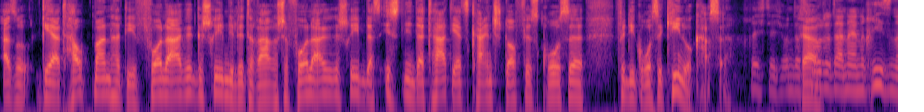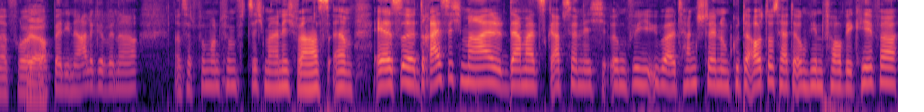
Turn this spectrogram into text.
also Gerd Hauptmann hat die Vorlage geschrieben, die literarische Vorlage geschrieben. Das ist in der Tat jetzt kein Stoff fürs große, für die große Kinokasse. Richtig, und das ja. wurde dann ein Riesenerfolg. Ja. Auch Berlinale-Gewinner, 1955 meine ich war es. Ähm, er ist äh, 30 Mal, damals gab es ja nicht irgendwie überall Tankstellen und gute Autos, er hatte irgendwie einen VW Käfer,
